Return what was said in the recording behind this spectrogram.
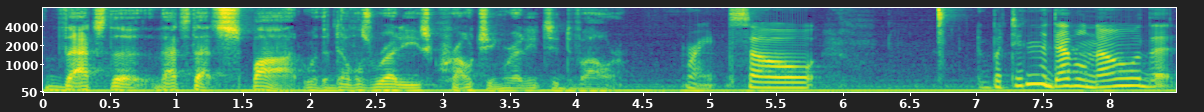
that's the that's that spot where the devil's ready, he's crouching ready to devour. Right. So, but didn't the devil know that?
